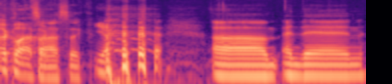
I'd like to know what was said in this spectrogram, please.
A classic. Classic. Um, and then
